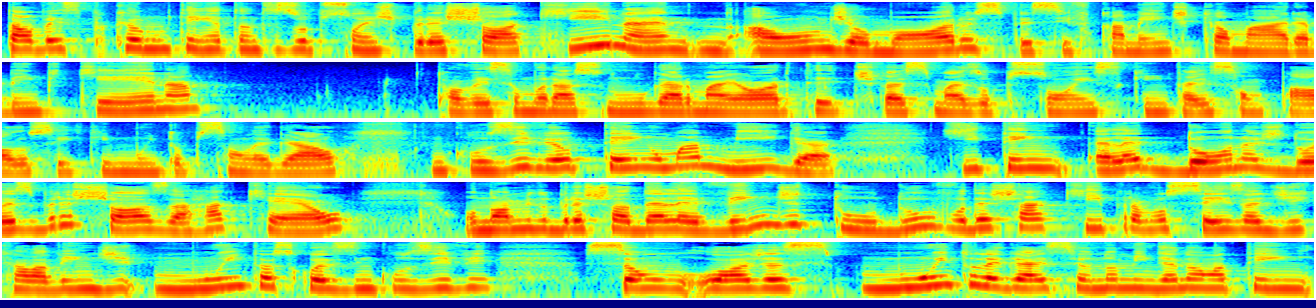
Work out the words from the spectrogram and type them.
Talvez porque eu não tenha tantas opções de brechó aqui, né, aonde eu moro especificamente, que é uma área bem pequena. Talvez se eu morasse num lugar maior tivesse mais opções. Quem tá em São Paulo, eu sei que tem muita opção legal. Inclusive, eu tenho uma amiga que tem. Ela é dona de dois brechós, a Raquel. O nome do brechó dela é Vende Tudo. Vou deixar aqui para vocês a dica. Ela vende muitas coisas, inclusive são lojas muito legais. Se eu não me engano, ela tem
